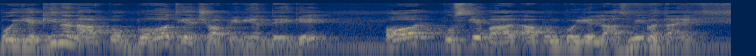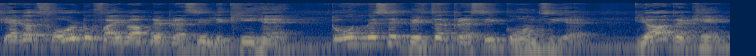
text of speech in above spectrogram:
وہ یقیناً آپ کو بہت ہی اچھا اپینین دیں گے۔ اور اس کے بعد آپ ان کو یہ لازمی بتائیں کہ اگر فور ٹو فائیو آپ نے پریسی لکھی ہیں، تو ان میں سے بہتر پریسی کون سی ہے؟ یاد رکھیں،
